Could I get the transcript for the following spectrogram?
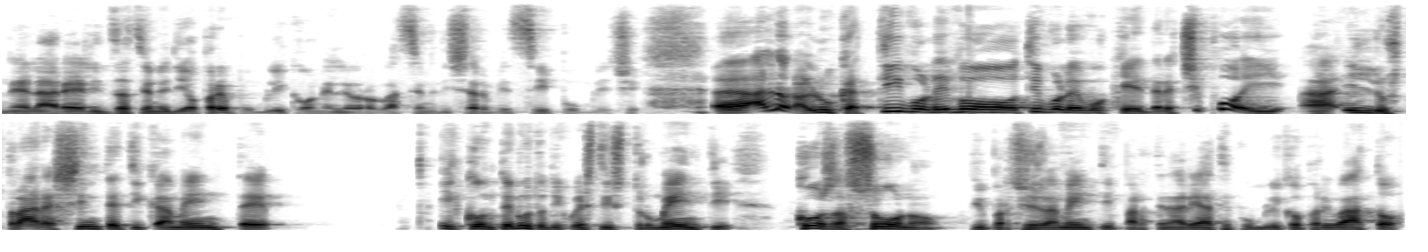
nella, realizzazione di opere pubbliche o nell'erogazione di servizi pubblici. allora Luca, ti volevo, ti volevo, chiedere, ci puoi illustrare sinteticamente il contenuto di questi strumenti, cosa sono più precisamente i partenariati pubblico-privato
